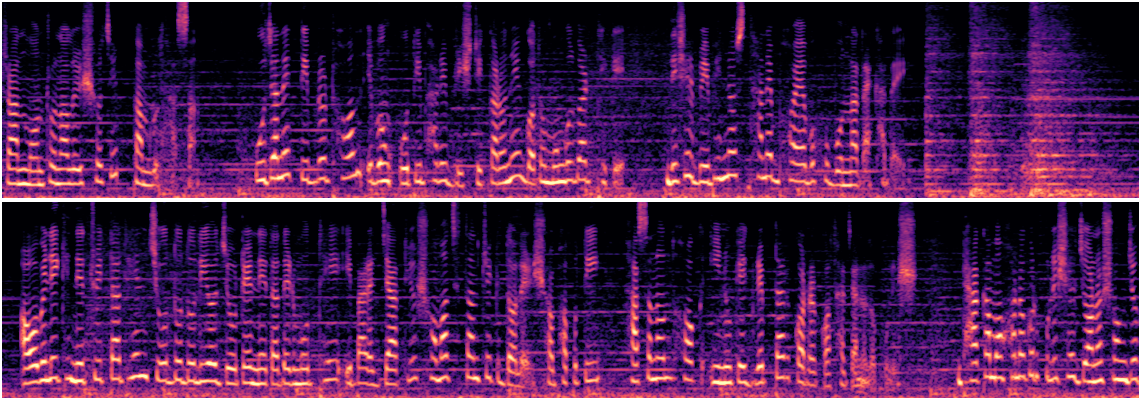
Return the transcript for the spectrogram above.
ত্রাণ মন্ত্রণালয়ের সচিব কামরুল হাসান। উজানের তীব্র ঢল এবং অতি ভারী বৃষ্টির কারণে গত মঙ্গলবার থেকে দেশের বিভিন্ন স্থানে ভয়াবহ বন্যা দেখা দেয়। আওয়ামী লীগ নেতৃত্বাধীন চোদ্দ দলীয় জোটের নেতাদের মধ্যে এবার জাতীয় সমাজতান্ত্রিক দলের সভাপতি হাসানুল হক ইনুকে গ্রেপ্তার করার কথা জানাল পুলিশ। ঢাকা মহানগর পুলিশের জনসংযোগ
